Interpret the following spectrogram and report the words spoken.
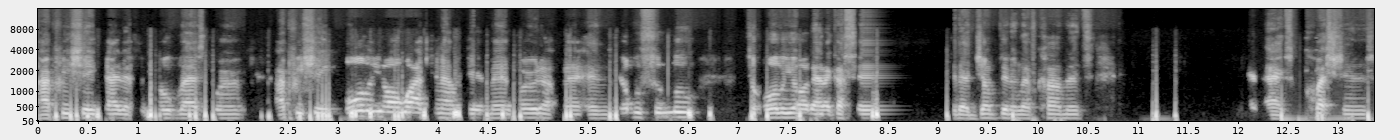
I appreciate that. That's a dope last word. I appreciate all of y'all watching out there, man. Word up, man. And double salute to all of y'all that, like I said, that jumped in and left comments and asked questions.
